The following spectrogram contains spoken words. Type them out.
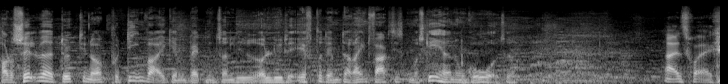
Har du selv været dygtig nok på din vej igennem badmintonlivet og lytte efter dem, der rent faktisk måske havde nogle gode råd til Nej, det tror jeg ikke.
